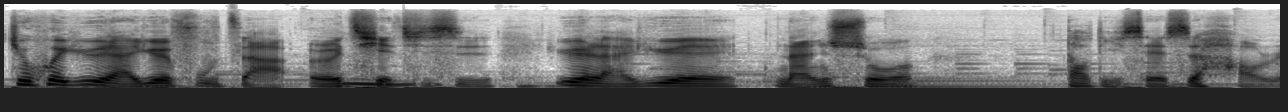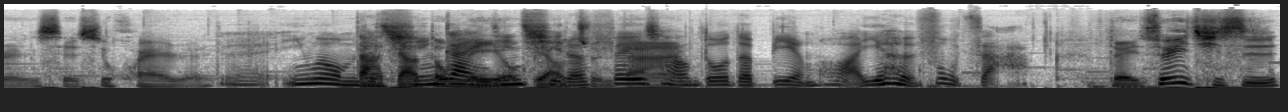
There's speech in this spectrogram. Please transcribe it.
就会越来越复杂，而且其实越来越难说到底谁是好人，谁是坏人。对，因为我们的情感已经起了非常多的变化，也很复杂。对，所以其实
